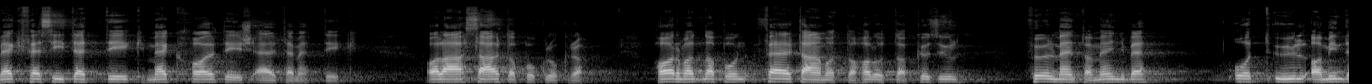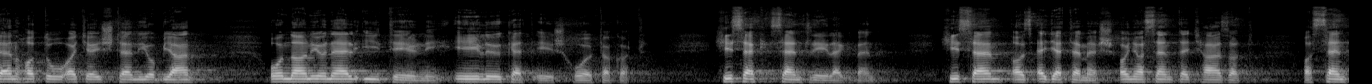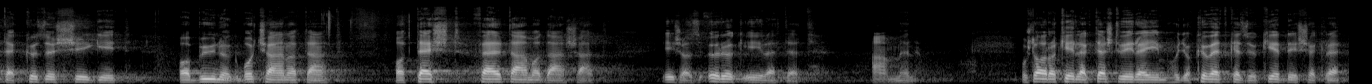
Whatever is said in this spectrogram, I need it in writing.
megfeszítették, meghalt és eltemették. Alá szállt a poklokra. Harmadnapon feltámadt a halottak közül, fölment a mennybe, ott ül a mindenható Atya Isten jobbján, onnan jön el ítélni élőket és holtakat. Hiszek Szentlélekben, hiszem az egyetemes Anya Szent a szentek közösségét, a bűnök bocsánatát, a test feltámadását és az örök életet. Amen. Most arra kérlek testvéreim, hogy a következő kérdésekre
